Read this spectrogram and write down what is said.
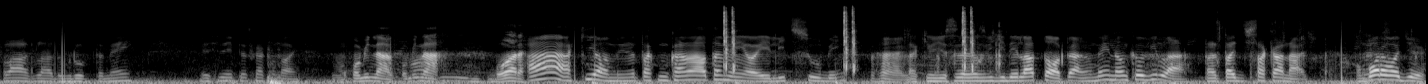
Flávio lá do grupo também. Ver se vem pescar com nós. Vamos combinar, combinar. Menino. Bora. Ah, aqui ó, o menino tá com um canal também, ó. Elite Sub, hein? Daqui um dia vocês vão ver os vídeos dele lá top. Ah, não vem não que eu vi lá. Tá, tá de sacanagem. Vambora, Valdir.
